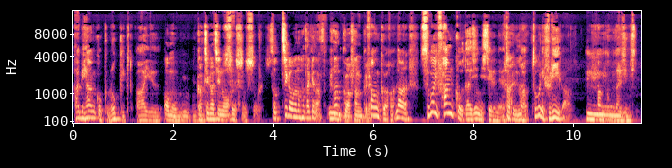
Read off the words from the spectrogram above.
ハービー・ハンコック、ロッキーとかああいう。あ、もう、ガチガチの、そうそうそう。そっち側の畑なんですね。うんファンクはファンクで。ファンクはファン、だから、すごいファンクを大事にしてるんだよね。はい特に、まあ、特にフリーが。フファンクを大事にしてるね。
